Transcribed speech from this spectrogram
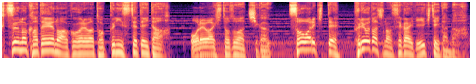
普通の家庭への憧れはとっくに捨てていた。俺は人とは違う。そう割り切って不良たちの世界で生きていたんだ。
